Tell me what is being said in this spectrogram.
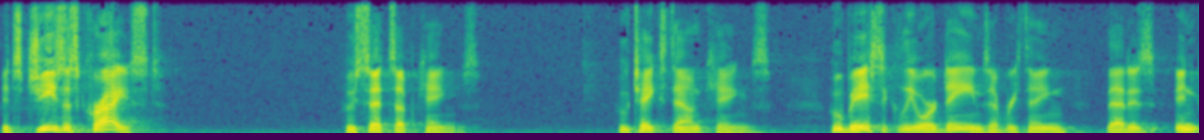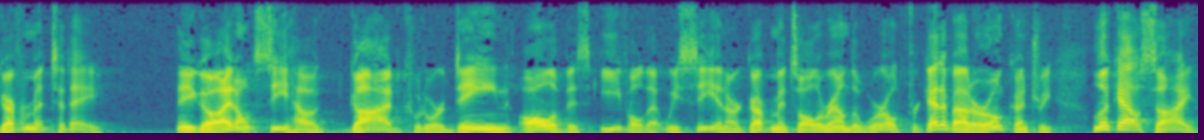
It's Jesus Christ who sets up kings, who takes down kings, who basically ordains everything that is in government today. And you go, I don't see how God could ordain all of this evil that we see in our governments all around the world. Forget about our own country. Look outside.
